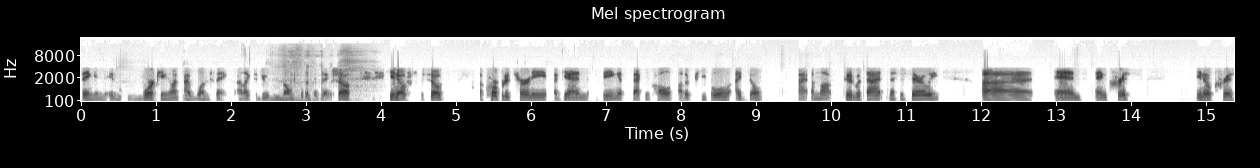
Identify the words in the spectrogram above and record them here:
thing in, in working on at one thing. I like to do multiple different things. So, you know, so a corporate attorney again being at the beck and call of other people, I don't, I, I'm not good with that necessarily. Uh, and and Chris, you know, Chris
